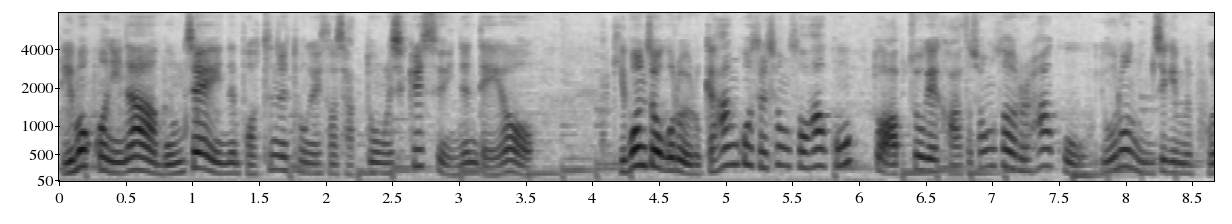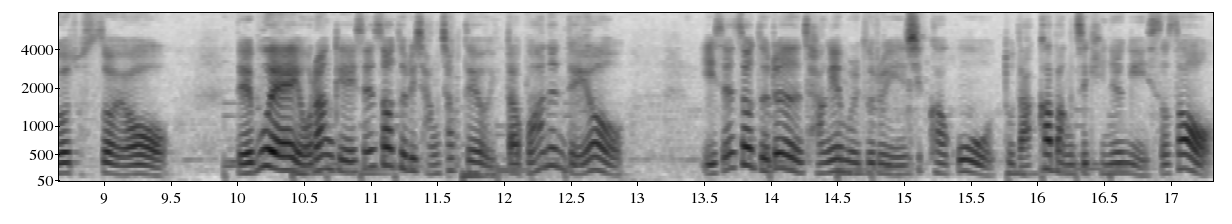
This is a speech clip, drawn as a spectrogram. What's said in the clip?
리모컨이나 몸체에 있는 버튼을 통해서 작동을 시킬 수 있는데요. 기본적으로 이렇게 한 곳을 청소하고 또 앞쪽에 가서 청소를 하고 이런 움직임을 보여줬어요. 내부에 11개의 센서들이 장착되어 있다고 하는데요. 이 센서들은 장애물들을 인식하고 또 낙하 방지 기능이 있어서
